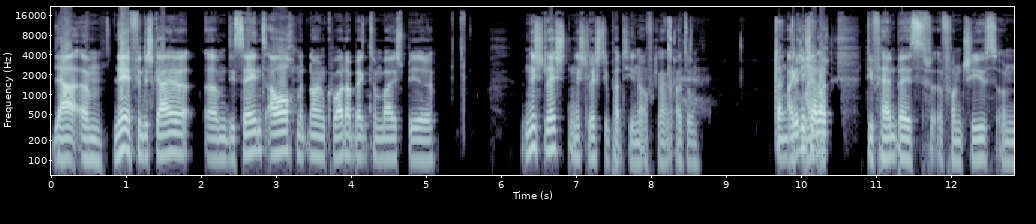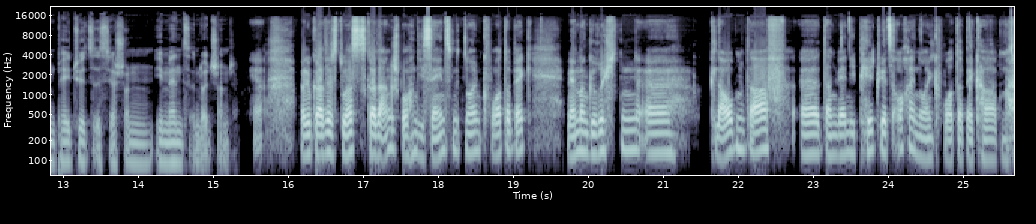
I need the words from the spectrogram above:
ja, ähm, nee, finde ich geil. Ähm, die Saints auch mit neuem Quarterback zum Beispiel. Nicht schlecht, nicht schlecht die Partien aufklären. Also dann würde ich aber die Fanbase von Chiefs und Patriots ist ja schon immens in Deutschland. Ja, weil du gerade, du hast es gerade angesprochen, die Saints mit neuem Quarterback. Wenn man Gerüchten äh, glauben darf, äh, dann werden die Patriots auch einen neuen Quarterback haben.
